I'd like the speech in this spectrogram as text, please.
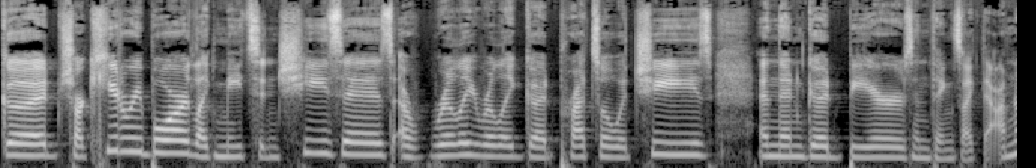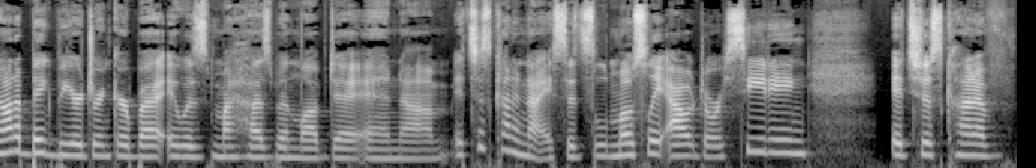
good charcuterie board, like meats and cheeses, a really, really good pretzel with cheese, and then good beers and things like that. I'm not a big beer drinker, but it was my husband loved it, and um, it's just kind of nice. It's mostly outdoor seating. It's just kind of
